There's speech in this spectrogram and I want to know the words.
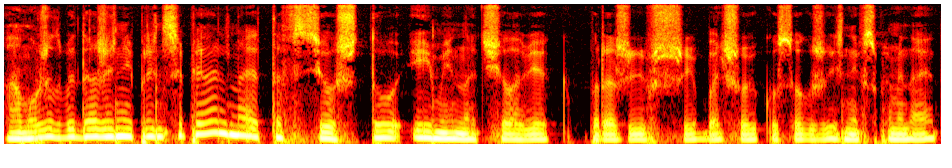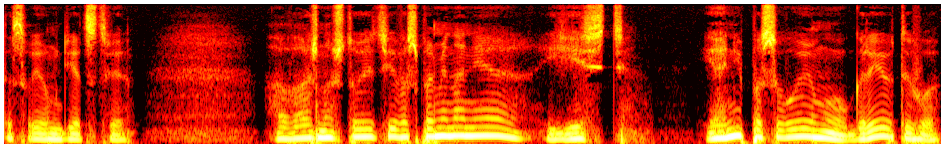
А может быть, даже не принципиально это все, что именно человек, проживший большой кусок жизни, вспоминает о своем детстве. А важно, что эти воспоминания есть. И они по-своему греют его.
